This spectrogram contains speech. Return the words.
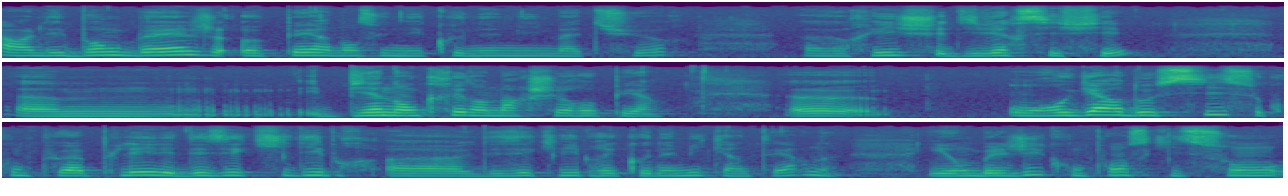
Alors, les banques belges opèrent dans une économie mature, euh, riche et diversifiée, euh, et bien ancrée dans le marché européen. Euh, on regarde aussi ce qu'on peut appeler les déséquilibres, euh, déséquilibres économiques internes. Et en Belgique, on pense qu'ils sont,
